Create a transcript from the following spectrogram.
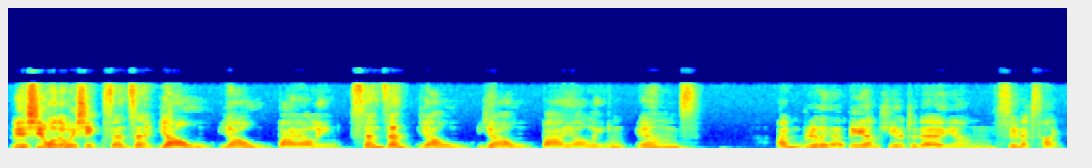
联系我的微信三三幺五幺五八幺零三三幺五幺五八幺零。And I'm really happy I'm here today. And see you next time.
